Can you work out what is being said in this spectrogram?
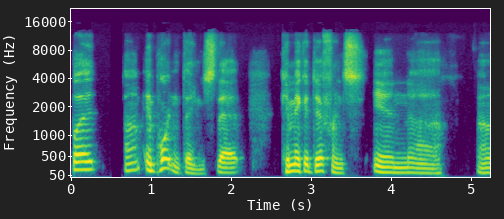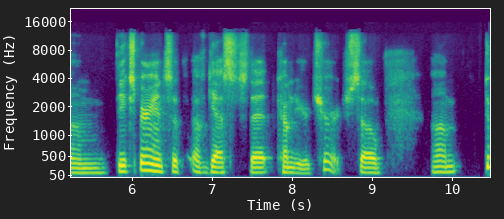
but um, important things that can make a difference in uh, um, the experience of, of guests that come to your church. So um, do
